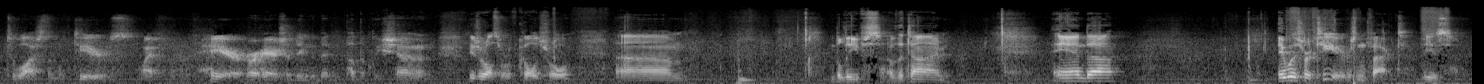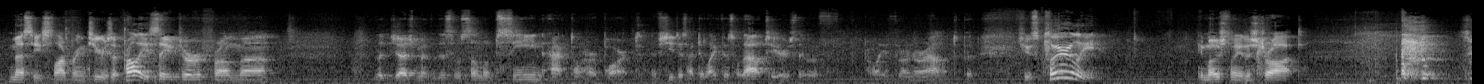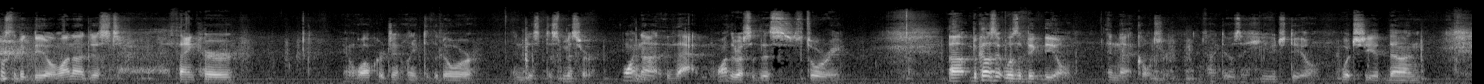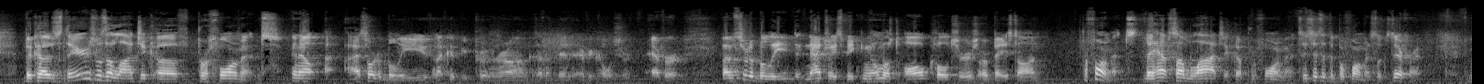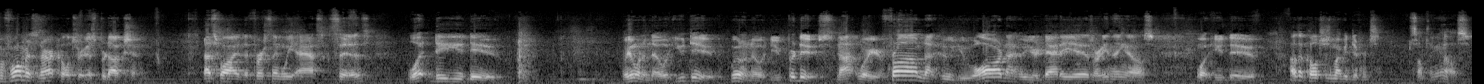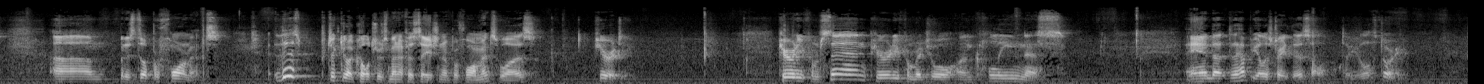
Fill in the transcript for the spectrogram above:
to wash them with tears. Hair, her hair should not even have been publicly shown. These are all sort of cultural um, beliefs of the time. And uh, it was her tears, in fact, these messy, slobbering tears that probably saved her from uh, the judgment that this was some obscene act on her part. If she just acted like this without tears, they would have probably thrown her out. But she was clearly emotionally distraught. So, what's the big deal? Why not just thank her and walk her gently to the door and just dismiss her? Why not that? Why the rest of this story? Uh, because it was a big deal in that culture. In fact, it was a huge deal what she had done. Because theirs was a logic of performance. And I, I sort of believe, and I could be proven wrong because I haven't been to every culture ever, but I sort of believe that naturally speaking, almost all cultures are based on performance. They have some logic of performance. It's just that the performance looks different. The performance in our culture is production. That's why the first thing we ask is, What do you do? We want to know what you do. We want to know what you produce. Not where you're from, not who you are, not who your daddy is, or anything else. What you do. Other cultures might be different, something else. Um, but it's still performance. This particular culture's manifestation of performance was purity. Purity from sin, purity from ritual uncleanness. And uh, to help you illustrate this, I'll tell you a little story.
